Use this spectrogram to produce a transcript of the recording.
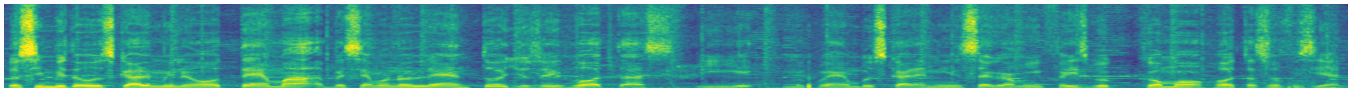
Los invito a buscar mi nuevo tema, Besémonos Lento. Yo soy Jotas y me pueden buscar en Instagram y Facebook como Jotas Oficial.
